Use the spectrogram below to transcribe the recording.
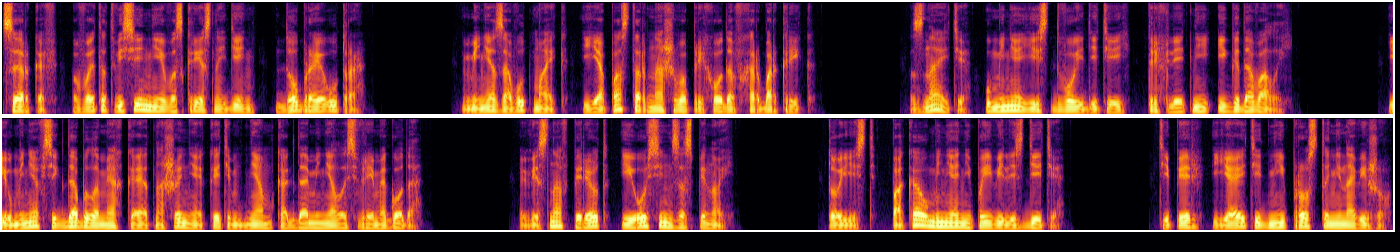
Церковь, в этот весенний воскресный день, доброе утро. Меня зовут Майк, я пастор нашего прихода в Харбар-Крик. Знаете, у меня есть двое детей, трехлетний и годовалый. И у меня всегда было мягкое отношение к этим дням, когда менялось время года. Весна вперед и осень за спиной. То есть, пока у меня не появились дети. Теперь я эти дни просто ненавижу.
